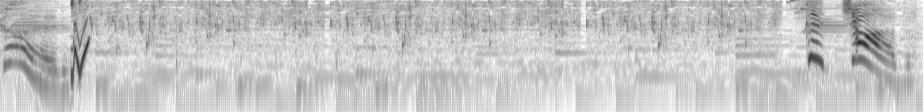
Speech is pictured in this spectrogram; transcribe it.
Good. Good job.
